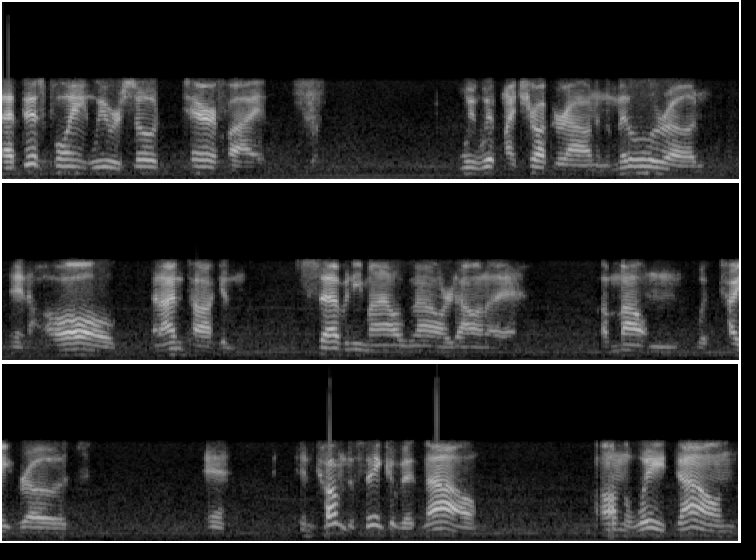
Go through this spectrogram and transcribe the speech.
at this point, we were so terrified. We whipped my truck around in the middle of the road and hauled, and I'm talking 70 miles an hour down a, a mountain with tight roads. And, and come to think of it now, on the way down,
